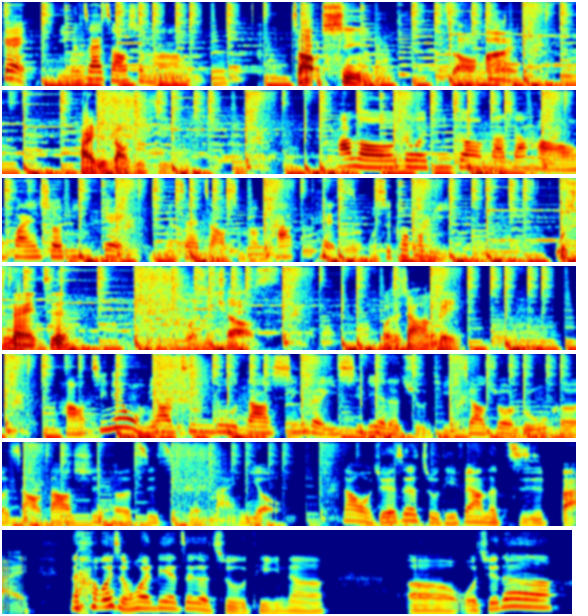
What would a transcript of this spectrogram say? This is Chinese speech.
Gay，你们在找什么？找性，找爱，还是找自己？Hello，各位听众，大家好，欢迎收听 Gay，你们在找什么 Podcast？我是 Coco 米，我是奶子，我是 Charles，我是小亨利。好，今天我们要进入到新的一系列的主题，叫做如何找到适合自己的男友。那我觉得这个主题非常的直白。那为什么会列这个主题呢？呃，我觉得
